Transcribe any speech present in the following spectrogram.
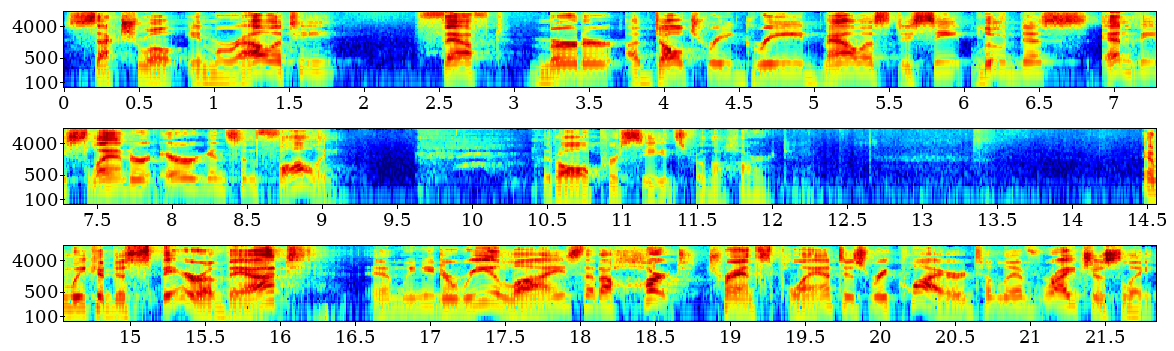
sexual immorality, theft, murder, adultery, greed, malice, deceit, lewdness, envy, slander, arrogance, and folly. It all proceeds from the heart. And we could despair of that and we need to realize that a heart transplant is required to live righteously.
